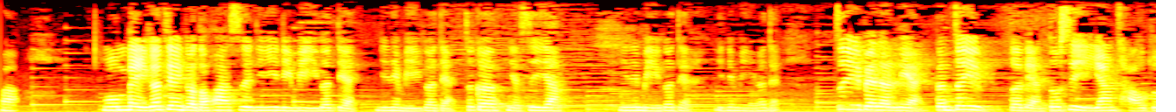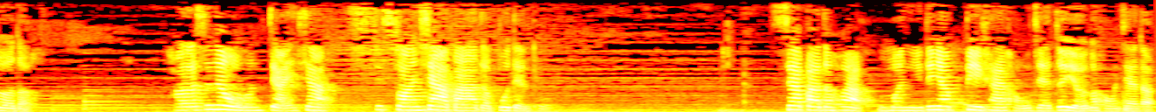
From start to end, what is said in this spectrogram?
啊，我每个间隔的话是一厘米一个点，一厘米一个点，这个也是一样，一厘米一个点，一厘米一个点。这一边的脸跟这一的脸都是一样操作的。好了，现在我们讲一下双下巴的布点图。下巴的话，我们一定要避开喉结，这有一个喉结的，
